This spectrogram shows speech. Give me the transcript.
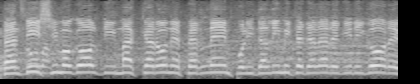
Grandissimo gol di Maccarone per l'Empoli dal limite dell'area di rigore,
